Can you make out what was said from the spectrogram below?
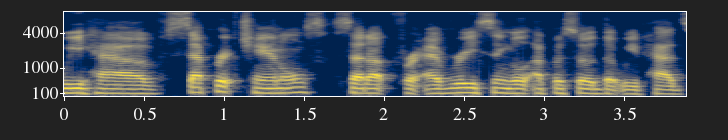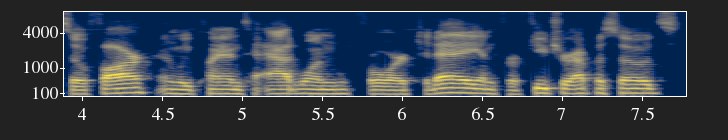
We have separate channels set up for every single episode that we've had so far, and we plan to add one for today and for future episodes.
